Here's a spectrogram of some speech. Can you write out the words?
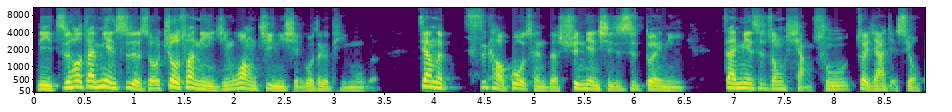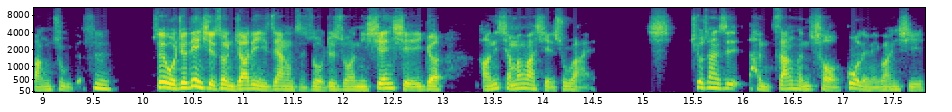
你之后在面试的时候，就算你已经忘记你写过这个题目了。这样的思考过程的训练，其实是对你在面试中想出最佳解是有帮助的。是，所以我觉得练习的时候，你就要练习这样子做，就是说，你先写一个，好，你想办法写出来，就算是很脏很丑，过了也没关系。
